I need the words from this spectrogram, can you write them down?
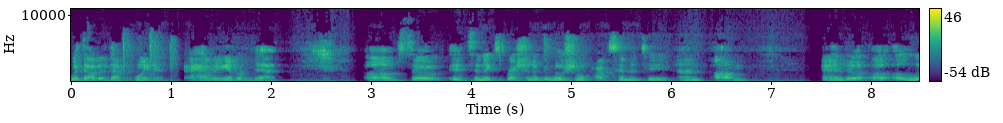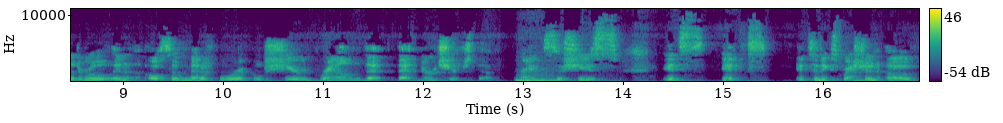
without at that point having ever met. Um, so it's an expression of emotional proximity and um, and a, a, a, literal and also metaphorical shared ground that that nurtures them right? Mm. so she's it's it's it's an expression of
